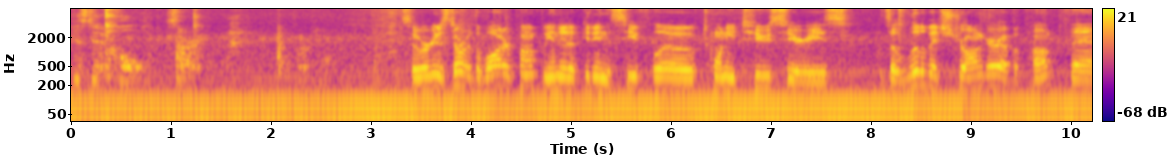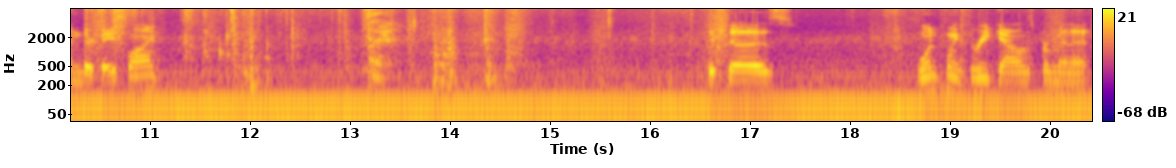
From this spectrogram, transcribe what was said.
Just did a hole. Sorry. So we're going to start with the water pump. We ended up getting the Seaflo 22 series. It's a little bit stronger of a pump than their baseline. It does 1.3 gallons per minute.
